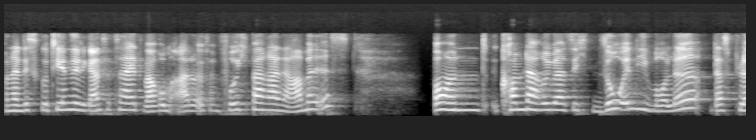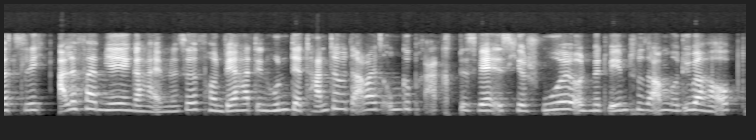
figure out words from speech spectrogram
Und dann diskutieren sie die ganze Zeit, warum Adolf ein furchtbarer Name ist und kommen darüber sich so in die Wolle, dass plötzlich alle Familiengeheimnisse von wer hat den Hund der Tante damals umgebracht, bis wer ist hier schwul und mit wem zusammen und überhaupt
